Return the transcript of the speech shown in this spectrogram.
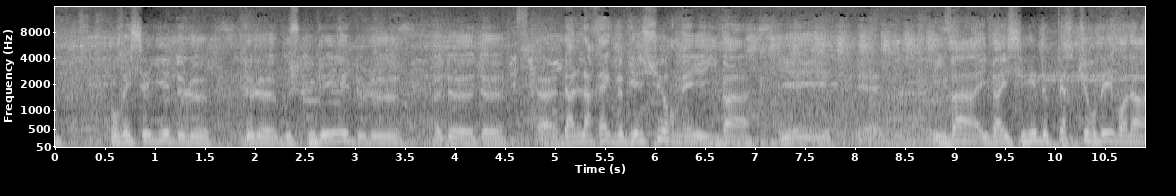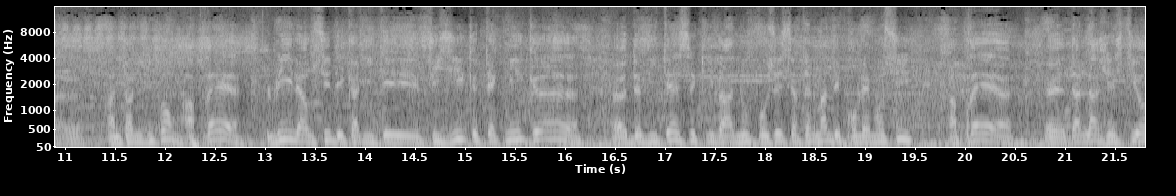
pour essayer de le, de le bousculer, de le, de, de, euh, dans la règle bien sûr, mais il va, il, il va, il va essayer de perturber voilà euh, Antoine Dupont. Après, lui, il a aussi des qualités physiques, techniques, euh, euh, de vitesse qui va nous poser certainement des problèmes aussi. Après, euh, euh, dans la gestion,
